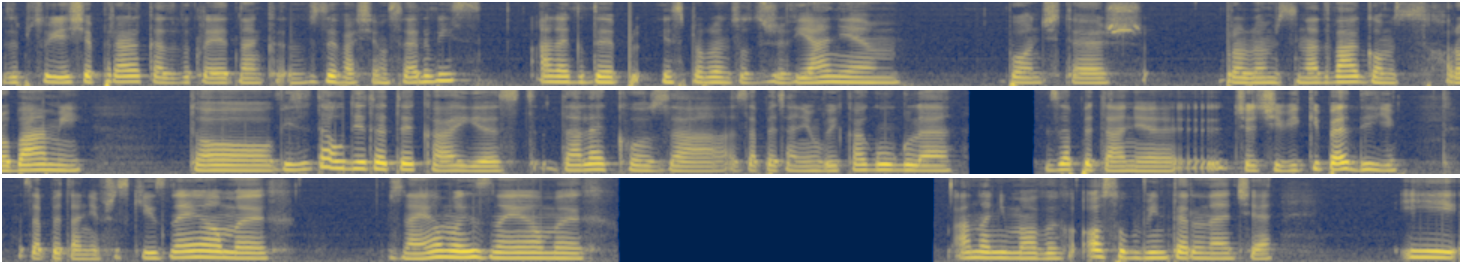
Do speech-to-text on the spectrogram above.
zepsuje się pralka, zwykle jednak wzywa się serwis, ale gdy jest problem z odżywianiem, bądź też problem z nadwagą, z chorobami, to wizyta u dietetyka jest daleko za zapytaniem wujka Google, zapytanie cioci Wikipedii zapytanie wszystkich znajomych, znajomych znajomych, anonimowych osób w internecie. I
